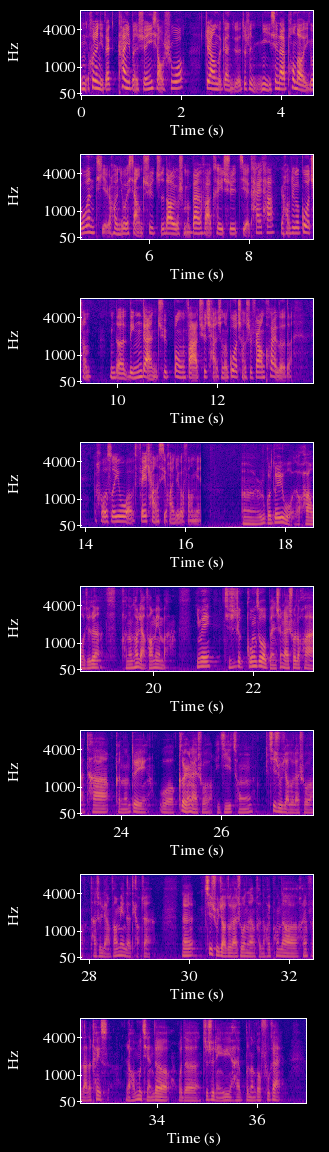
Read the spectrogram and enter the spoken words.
嗯，或者你在看一本悬疑小说这样的感觉，就是你现在碰到一个问题，然后你就会想去知道有什么办法可以去解开它，然后这个过程。你的灵感去迸发、去产生的过程是非常快乐的，然后，所以我非常喜欢这个方面。嗯，如果对于我的话，我觉得可能从两方面吧，因为其实这个工作本身来说的话，它可能对我个人来说，以及从技术角度来说，它是两方面的挑战。那技术角度来说呢，可能会碰到很复杂的 case，然后目前的我的知识领域还不能够覆盖，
